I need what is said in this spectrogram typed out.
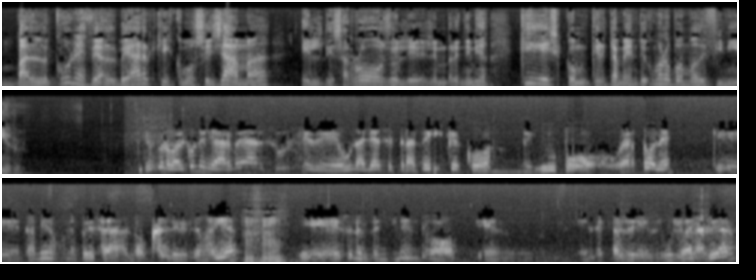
Balcones de Alvear, que es como se llama el desarrollo, el, emprendimiento? ¿Qué es concretamente? ¿Cómo lo podemos definir? Yo, bueno, Balcones de Alvear surge de una alianza estratégica con el grupo Bertone, que también es una empresa local de Villa María. Eh, es un emprendimiento en, en la calle del Boulevard Alvear,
